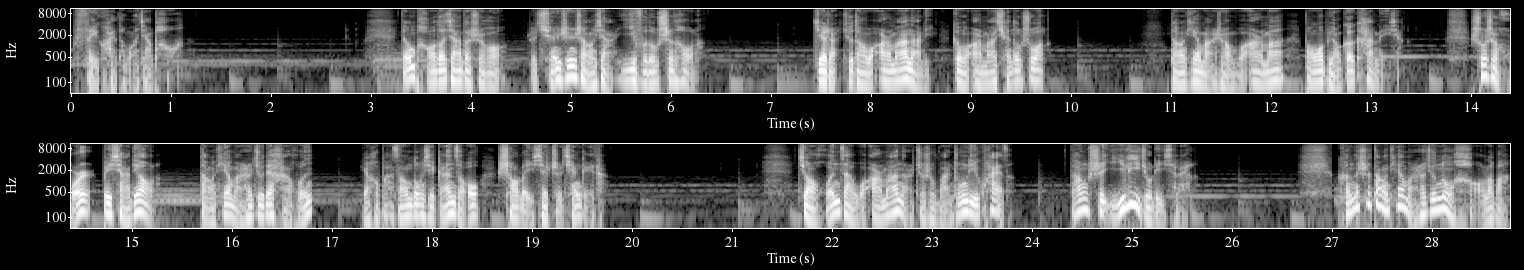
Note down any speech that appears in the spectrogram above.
飞快地往家跑啊。等跑到家的时候，这全身上下衣服都湿透了。接着就到我二妈那里，跟我二妈全都说了。当天晚上，我二妈帮我表哥看了一下，说是魂儿被吓掉了，当天晚上就得喊魂，然后把脏东西赶走，烧了一些纸钱给他。叫魂在我二妈那儿就是碗中立筷子，当时一立就立起来了。可能是当天晚上就弄好了吧。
